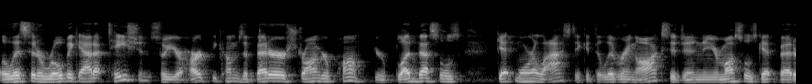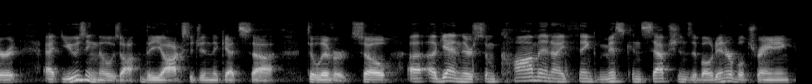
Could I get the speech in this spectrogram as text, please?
elicit aerobic adaptation. So your heart becomes a better, stronger pump. Your blood vessels get more elastic at delivering oxygen, and your muscles get better at, at using those uh, the oxygen that gets uh, delivered. So uh, again, there's some common, I think, misconceptions about interval training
